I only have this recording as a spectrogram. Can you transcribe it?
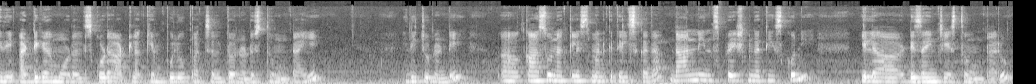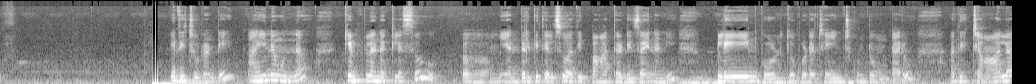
ఇది అడ్డిగా మోడల్స్ కూడా అట్లా కెంపులు పచ్చలతో నడుస్తూ ఉంటాయి. ఇది చూడండి. కాసు నెక్లెస్ మనకి తెలుసు కదా దాన్ని ఇన్స్పిరేషన్గా తీసుకొని ఇలా డిజైన్ చేస్తూ ఉంటారు. ఇది చూడండి. పైన ఉన్న కెంపుల నెక్లెస్ మీ అందరికీ తెలుసు అది పాత డిజైన్ అని ప్లెయిన్ గోల్డ్తో కూడా చేయించుకుంటూ ఉంటారు. అది చాలా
